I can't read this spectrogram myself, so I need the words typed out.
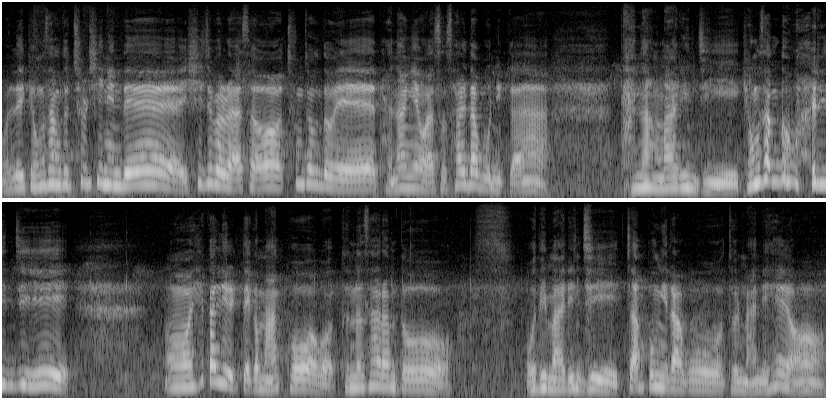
원래 경상도 출신인데 시집을 와서 청정도에 단양에 와서 살다 보니까 단양 말인지 경상도 말인지 어, 헷갈릴 때가 많고 듣는 사람도 어디 말인지 짬뽕이라고들 많이 해요.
